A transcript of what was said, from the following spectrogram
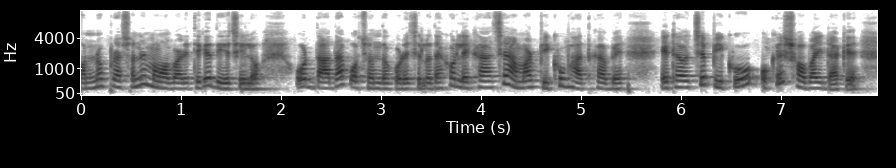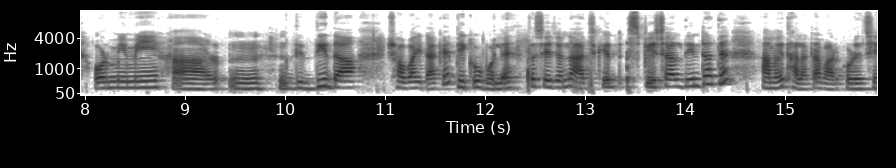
অন্নপ্রাশনে মামা বাড়ি থেকে দিয়েছিল। ওর দাদা পছন্দ করেছিল। দেখো, লেখা আছে, আমার পিকু ভাত খাবে। এটা হচ্ছে পিকু, ওকে সবাই ডাকে। ওর মিমি আর দিদা সবাই ডাকে পিকু বলে। তো সেই জন্য আজকের স্পেশাল দিনটাতে আমি ওই থালাটা বার করেছি।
